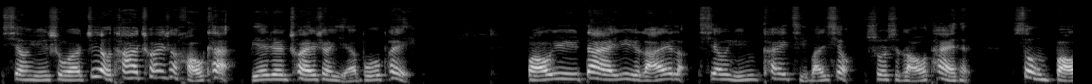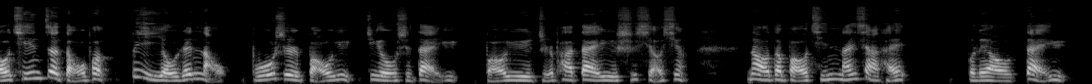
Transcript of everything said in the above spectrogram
湘云说：“只有她穿上好看，别人穿上也不配。”宝玉、黛玉来了，湘云开起玩笑，说是老太太送宝琴这斗篷，必有人恼，不是宝玉就是黛玉。宝玉只怕黛玉使小性，闹得宝琴难下台。不料黛玉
